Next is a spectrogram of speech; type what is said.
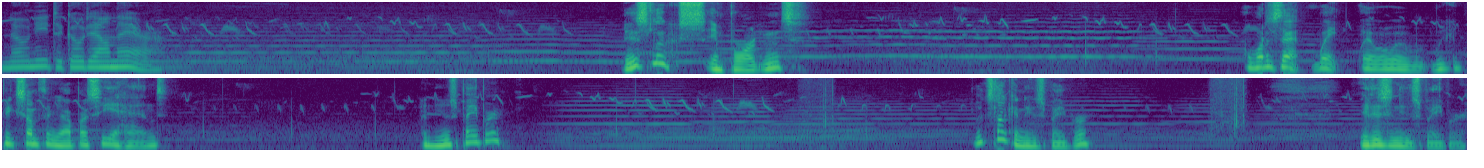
No need to go down there. This looks important. What is that? Wait, wait, wait, wait. We can pick something up. I see a hand. A newspaper? Looks like a newspaper. It is a newspaper.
